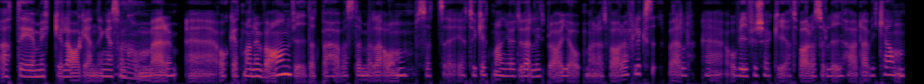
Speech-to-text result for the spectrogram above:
att det är mycket lagändringar som mm. kommer eh, och att man är van vid att behöva ställa om. Så att, eh, jag tycker att man gör ett väldigt bra jobb med att vara flexibel eh, och vi försöker ju att vara så lyhörda vi kan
